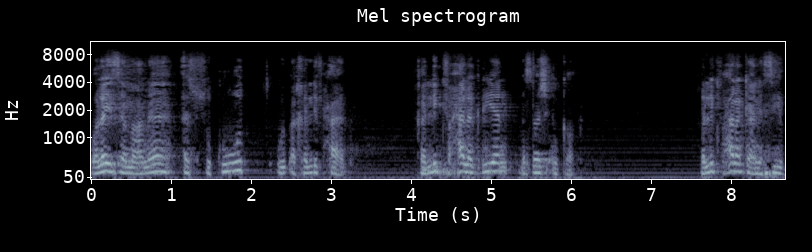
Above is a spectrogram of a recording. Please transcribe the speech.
وليس معناه السكوت ويبقى خليه في حاله. خليك في حالك ديا بس ماشي إنكار. خليك في حالك يعني سيبه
